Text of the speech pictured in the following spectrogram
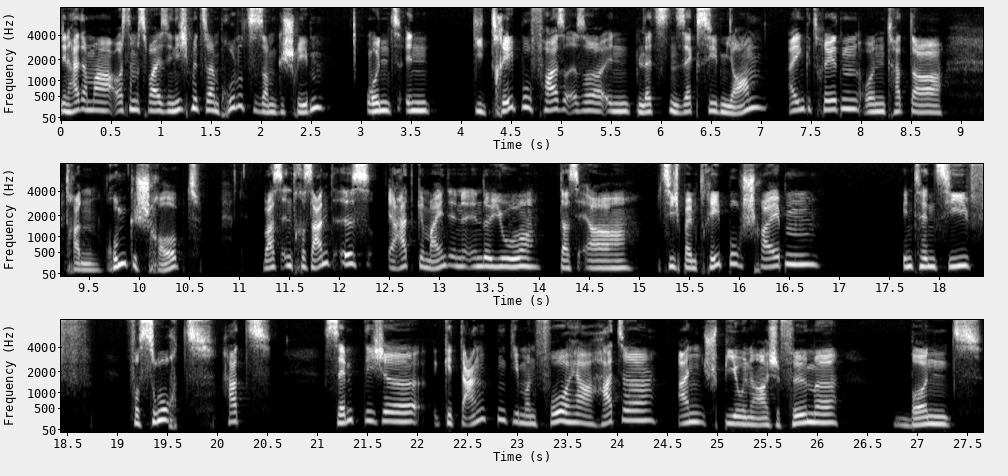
Den hat er mal ausnahmsweise nicht mit seinem Bruder zusammengeschrieben. Und in die Drehbuchphase ist er in den letzten sechs, sieben Jahren eingetreten und hat da dran rumgeschraubt. Was interessant ist, er hat gemeint in einem Interview, dass er sich beim Drehbuchschreiben intensiv versucht hat, sämtliche Gedanken, die man vorher hatte an Spionagefilme, Bond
